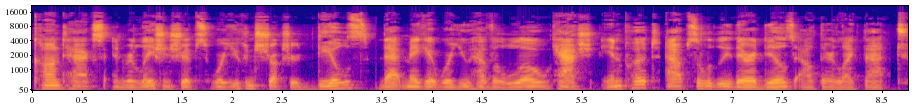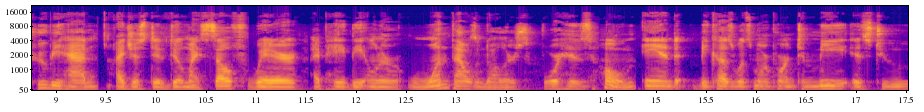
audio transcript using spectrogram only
contacts and relationships where you can structure deals that make it where you have a low cash input, absolutely there are deals out there like that to be had. I just did a deal myself where I paid the owner $1,000 for his home. And because what's more important to me is to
